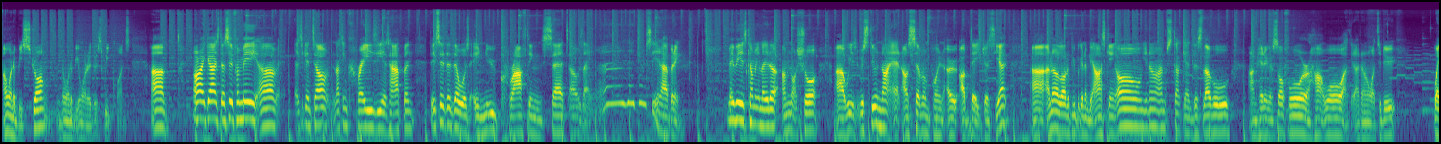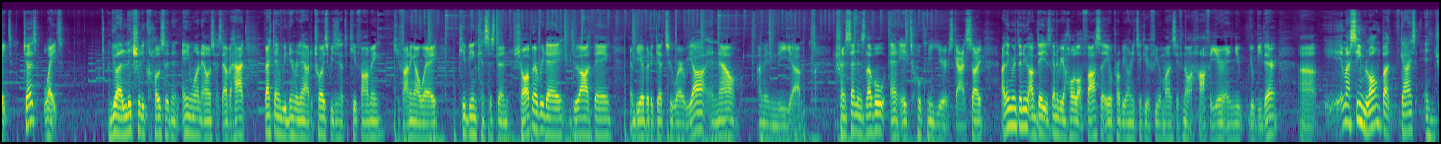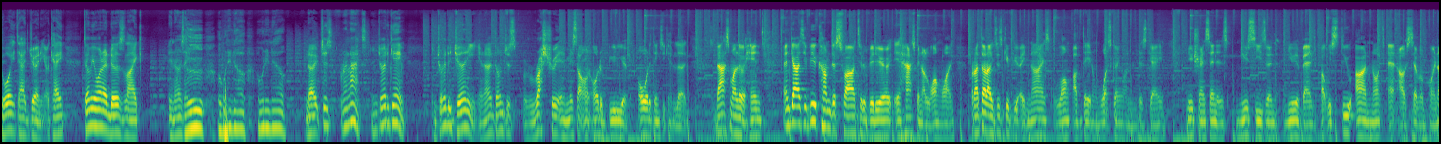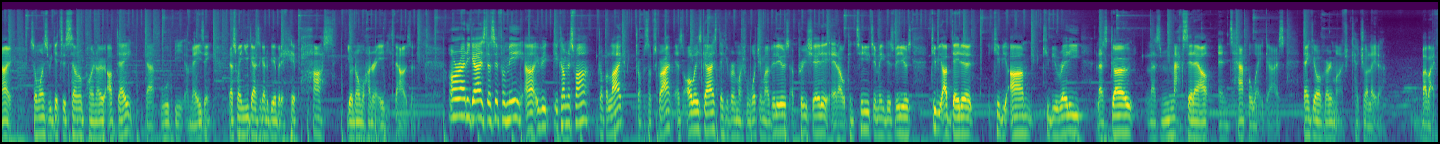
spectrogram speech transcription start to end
I want to be strong. I don't want to be one of those weak ones. Um, all right, guys, that's it for me. Um, as you can tell, nothing crazy has happened. They said that there was a new crafting set. I was like, I don't see it happening. Maybe it's coming later. I'm not sure. Uh, we, we're still not at our 7.0 update just yet. Uh, I know a lot of people are going to be asking, oh, you know, I'm stuck at this level. I'm hitting a soft wall or a hard wall. I, I don't know what to do. Wait, just wait. You are literally closer than anyone else has ever had. Back then, we didn't really have a choice. We just had to keep farming, keep finding our way, keep being consistent, show up every day, do our thing, and be able to get to where we are. And now I'm in the um, transcendence level and it took me years guys so I think with the new update it's going to be a whole lot faster it'll probably only take you a few months if not half a year and you you'll be there uh, it might seem long but guys enjoy that journey okay don't be one of those like you know it's like oh, I want to know I want to know. No just relax enjoy the game enjoy the journey you know don't just rush through it and miss out on all the beauty of all the things you can learn. So that's my little hint. And guys, if you come this far to the video, it has been a long one, but I thought I'd just give you a nice long update on what's going on in this game. New Transcendence, new season, new event, but we still are not at our 7.0. So once we get to 7.0 update, that will be amazing. That's when you guys are going to be able to hit past your normal 180,000. Alrighty guys, that's it for me. Uh, if you, you come this far, drop a like, drop a subscribe. As always guys, thank you very much for watching my videos. Appreciate it and I will continue to make these videos. Keep you updated, keep you armed, keep you ready. Let's go. Let's max it out and tap away guys. Thank you all very much. Catch you all later. Bye bye.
